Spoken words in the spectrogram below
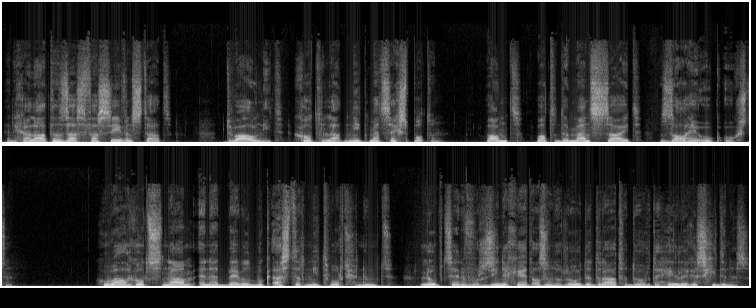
In Galaten 6, vers 7 staat: Dwaal niet, God laat niet met zich spotten, want wat de mens zaait, zal hij ook oogsten. Hoewel Gods naam in het Bijbelboek Esther niet wordt genoemd, loopt zijn voorzienigheid als een rode draad door de hele geschiedenis.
